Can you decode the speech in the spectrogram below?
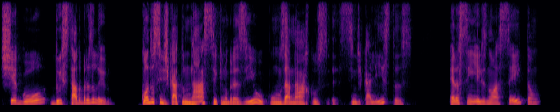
chegou do Estado brasileiro. Quando o sindicato nasce aqui no Brasil, com os anarcos eh, sindicalistas, era assim, eles não aceitam,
